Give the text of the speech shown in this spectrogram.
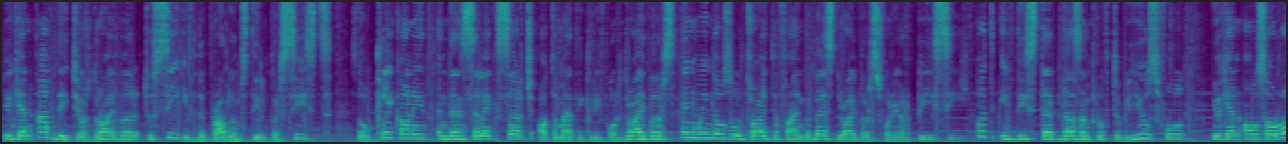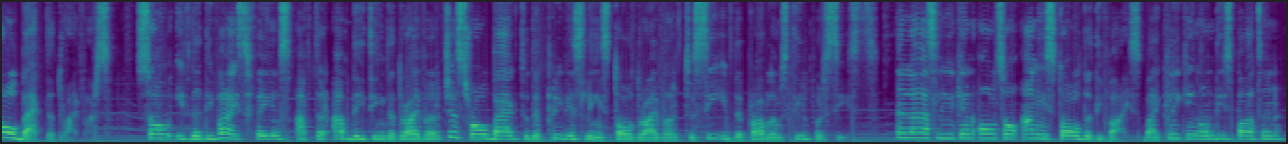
You can update your driver to see if the problem still persists, so click on it and then select search automatically for drivers and Windows will try to find the best drivers for your PC. But if this step doesn't prove to be useful, you can also roll back the drivers. So if the device fails after updating the driver, just roll back to the previously installed driver to see if the problem still persists. And lastly, you can also uninstall the device. By clicking on this button,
